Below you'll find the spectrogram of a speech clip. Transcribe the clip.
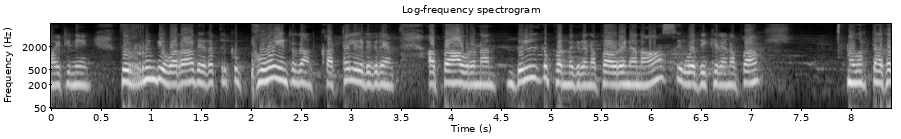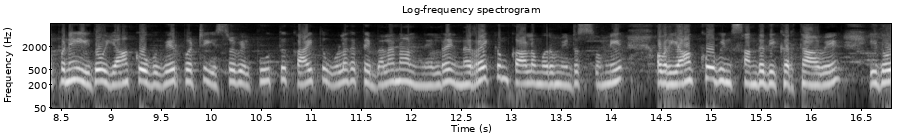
மாட்டினேன் திரும்பி வராத இடத்திற்கு போ என்று நான் கட்டளை இடுகிறேன். அப்பா அவரை நான் பில்டு பண்ணுகிறேன். அப்பா அவரை நான் ஆசீர்வதிக்கிறேன். அப்பா அவர் தகப்பனே இதோ யாக்கோபு வேர்பற்றி இஸ்ரவேல் பூத்து காய்த்து உலகத்தை பலனால் நிறை நிறைக்கும் காலம் வரும் என்று சொன்னீர். அவர் யாக்கோவின் சந்ததி கர்த்தாவே. இதோ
